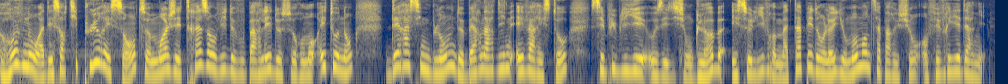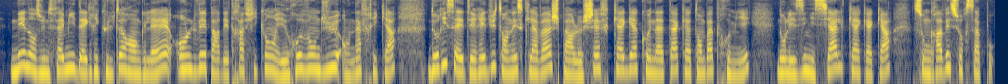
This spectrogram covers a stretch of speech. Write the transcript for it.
Revenons à des sorties plus récentes. Moi, j'ai très envie de vous parler de ce roman étonnant, Des racines blondes de Bernardine Evaristo. C'est publié aux éditions Globe et ce livre m'a tapé dans l'œil au moment de sa parution en février dernier. Né dans une famille d'agriculteurs anglais, enlevé par des trafiquants et revendu en Africa, Doris a été réduite en esclavage par le chef Kaga Konata Katamba Ier, dont les initiales KKK sont gravées sur sa peau.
